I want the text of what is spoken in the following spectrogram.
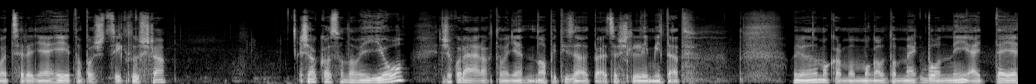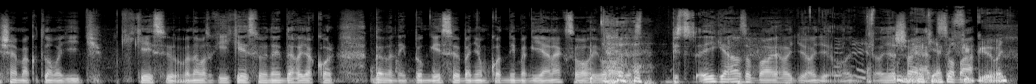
egyszer egy ilyen hétnapos ciklusra, és akkor azt mondom, hogy jó, és akkor ráraktam egy ilyen napi 15 perces limitet. Hogy nem akarom magamtól megvonni egy teljesen, mert tudom, hogy így kikészül, vagy nem az, hogy kikészülnék, de hogy akkor bemennék böngészőbe nyomkodni, meg ilyenek, szóval, hogy valahogy ezt biztos, igen, az a baj, hogy, hogy, hogy, hogy a saját szabály... vagy.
